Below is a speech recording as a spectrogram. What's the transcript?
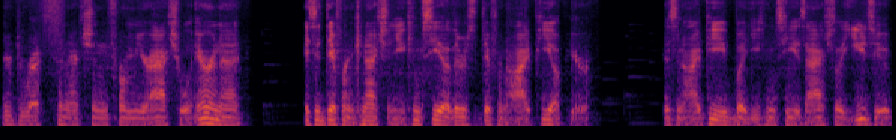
your direct connection from your actual internet. It's a different connection. You can see that there's a different IP up here. It's an IP, but you can see it's actually YouTube.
